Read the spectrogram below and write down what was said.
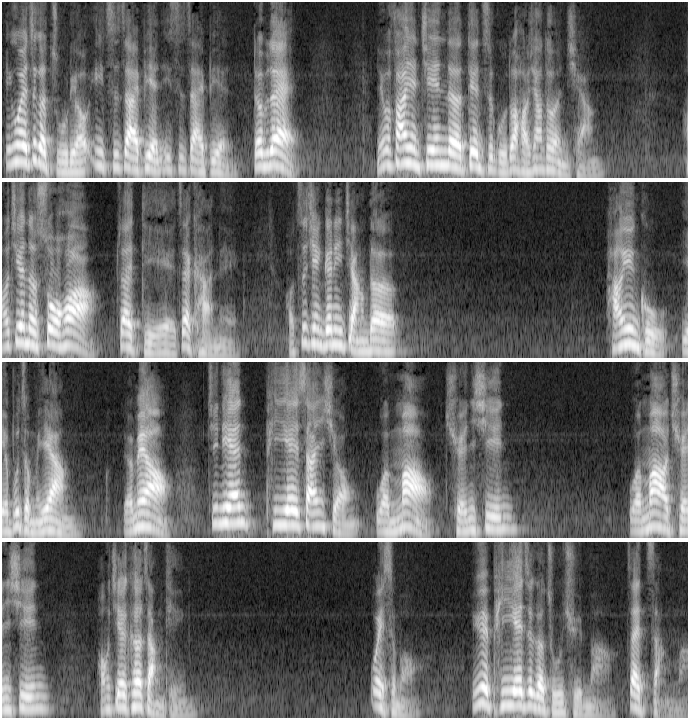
因为这个主流一直在变，一直在变，对不对？你会发现今天的电子股都好像都很强。好，今天的塑化在跌，在砍呢。好，之前跟你讲的航运股也不怎么样，有没有？今天 P A 三雄稳茂全新，稳茂全新。宏杰科涨停，为什么？因为 P A 这个族群嘛，在涨嘛。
